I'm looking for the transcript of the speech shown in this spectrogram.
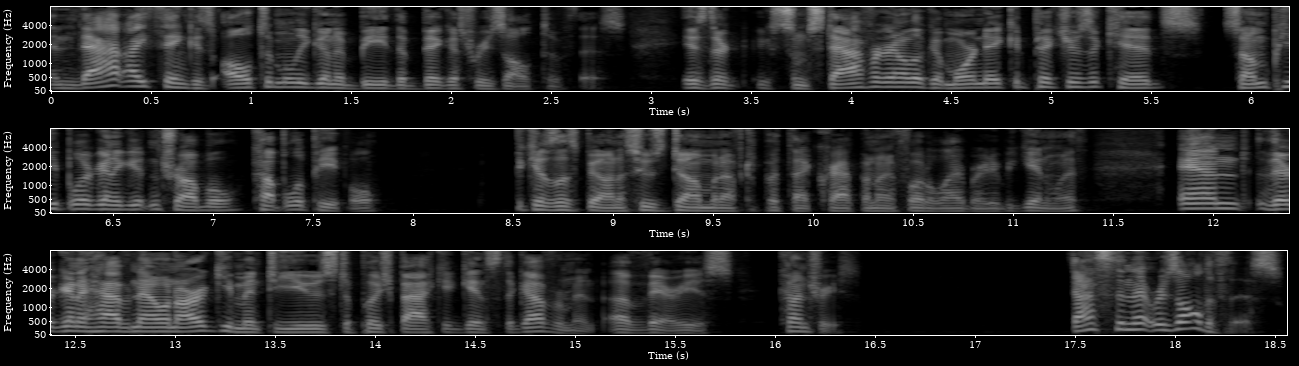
And that I think is ultimately going to be the biggest result of this. Is there some staff are going to look at more naked pictures of kids. Some people are going to get in trouble, a couple of people. Because let's be honest, who's dumb enough to put that crap in a photo library to begin with? And they're going to have now an argument to use to push back against the government of various countries. That's the net result of this.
